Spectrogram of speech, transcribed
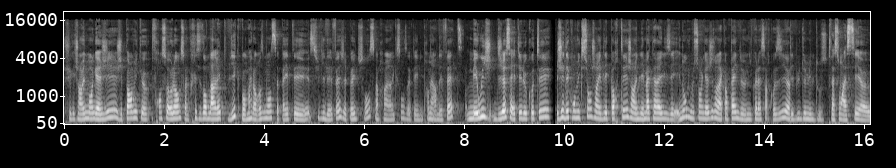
J'ai envie de m'engager, j'ai pas envie que François Hollande soit le président de la République. Bon, malheureusement, ça n'a pas été suivi d'effet, j'ai pas eu de chance. Ma première élection, ça a été une première défaite. Mais oui, déjà, ça a été le côté, j'ai des convictions, j'ai envie de les porter, j'ai envie de les matérialiser. Et donc, je me suis engagée dans la campagne de Nicolas Sarkozy euh, début 2012. De façon assez euh,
